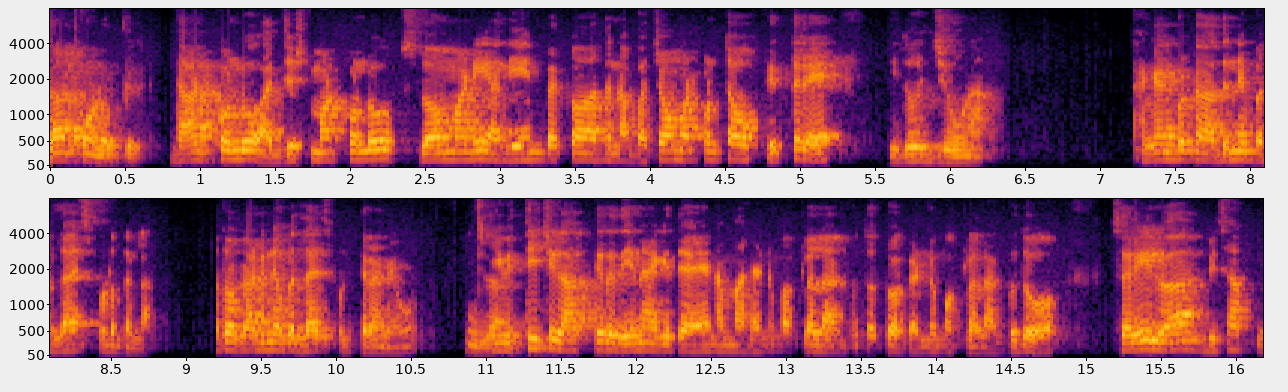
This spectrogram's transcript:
ದಾಟ್ಕೊಂಡು ಹೋಗ್ತೀವಿ. ದಾಟ್ಕೊಂಡು ಅಡ್ಜಸ್ಟ್ ಮಾಡ್ಕೊಂಡು ಸ್ಲೋ ಮಾಡಿ ಅಲ್ಲಿ ಏನ್ ಬೇಕೋ ಅದನ್ನ ಬಚಾವ್ ಮಾಡ್ಕೊಂತ ಹೋಗ್ತಿರ್ತಾರೆ ಇದು ಜೀವನ. ಹಂಗನ್ಬಿಟ್ಟು ಅದನ್ನೇ ಬದಲಾಯಿಸ್ಬಿಡೋದಲ್ಲ. ಅಥವಾ ಗಾಡಿನೇ ಬದಲಾಯಿಸ್ಬಿಡ್ತೀರಾ ನೀವು. ನೀವು ಇತ್ತೀಚೆಗೆ ಆಗ್ತಿರೋದು ಏನಾಗಿದೆ? ನಮ್ಮ ಹೆಣ್ಣು ಮಕ್ಳಲ್ಲಿ ಆಗ್ಬೋದು ಅಥವಾ ಗಂಡು ಮಕ್ಕಳಲ್ಲಾಗ್ಬೋದು ಸರಿ ಇಲ್ವಾ? ಬಿಸಾಕು.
